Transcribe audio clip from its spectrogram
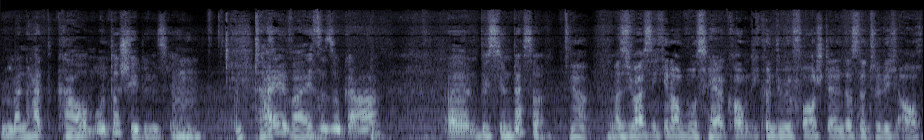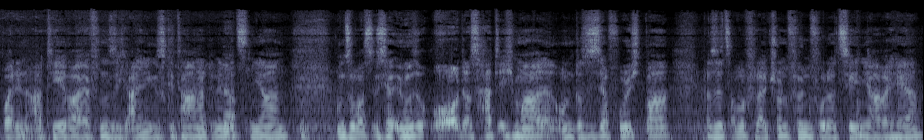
man hat kaum Unterschiede gesehen. Und teilweise sogar äh, ein bisschen besser. Ja, also ich weiß nicht genau, wo es herkommt. Ich könnte mir vorstellen, dass natürlich auch bei den AT-Reifen sich einiges getan hat in den Ja. letzten Jahren. Und sowas ist ja immer so, oh, das hatte ich mal und das ist ja furchtbar. Das ist jetzt aber vielleicht schon fünf oder zehn Jahre her.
